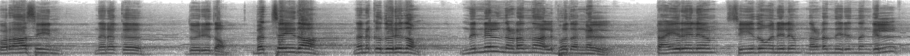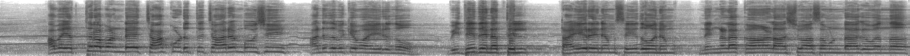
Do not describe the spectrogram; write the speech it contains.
കൊറാസീൻ നിനക്ക് ദുരിതം ബത്സൈദ നിനക്ക് ദുരിതം. നിന്നിൽ നടന്ന അത്ഭുതങ്ങൾ ടൈറിലും സീതോനിലും നടന്നിരുന്നെങ്കിൽ അവ എത്ര പണ്ടേ ചാക്കൊടുത്ത് ചാരം പൂശി അനുദവിക്കുമായിരുന്നു വിധി ദിനത്തിൽ ടൈറിനും സീതോനും നിങ്ങളെക്കാൾ ആശ്വാസമുണ്ടാകുമെന്ന്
